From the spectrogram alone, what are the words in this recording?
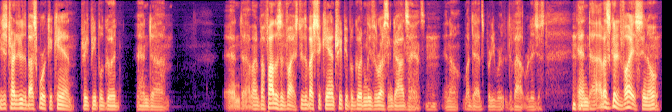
you just try to do the best work you can, treat people good, and uh, and uh, my, my, father's advice: do the best you can, treat people good, and leave the rest in God's hands. Mm-hmm. You know, my dad's pretty re- devout, religious, mm-hmm. and uh, that's good advice. You know, mm-hmm.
